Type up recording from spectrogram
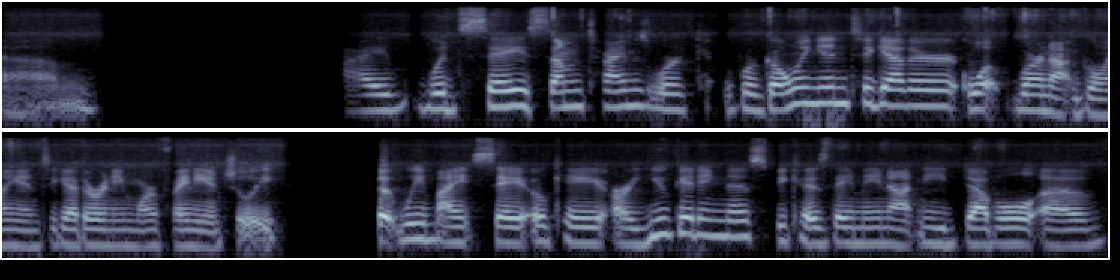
Um, I would say sometimes we're we're going in together. Well, we're not going in together anymore financially, but we might say, okay, are you getting this because they may not need double of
